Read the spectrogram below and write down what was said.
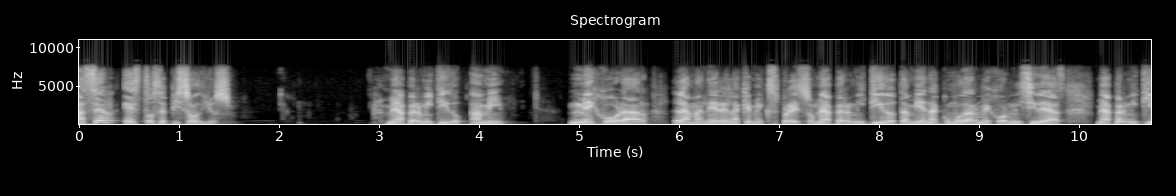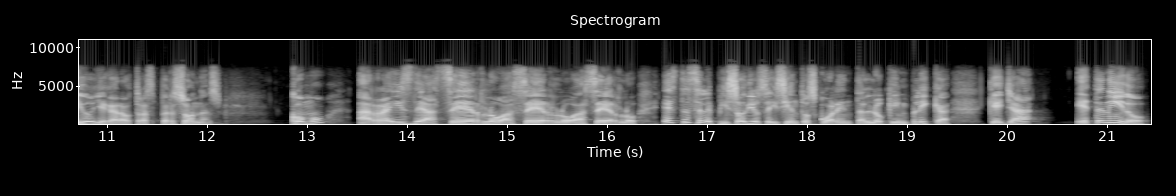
Hacer estos episodios me ha permitido a mí mejorar la manera en la que me expreso, me ha permitido también acomodar mejor mis ideas, me ha permitido llegar a otras personas. ¿Cómo? A raíz de hacerlo, hacerlo, hacerlo. Este es el episodio 640, lo que implica que ya he tenido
